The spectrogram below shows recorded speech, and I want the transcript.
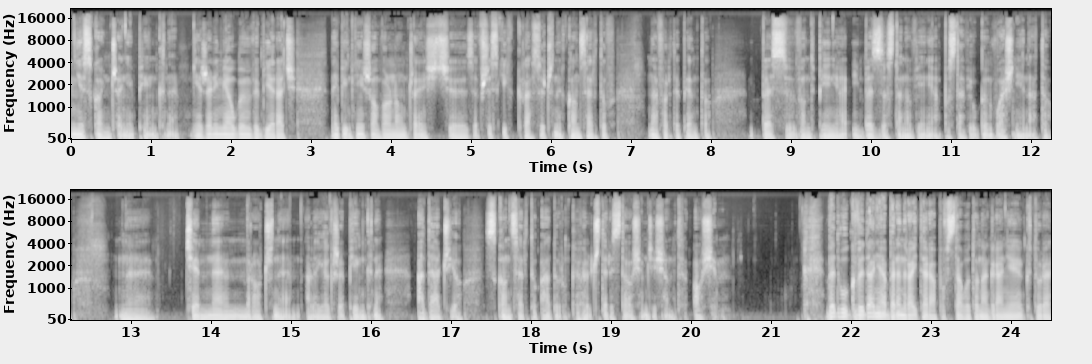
nieskończenie piękne. Jeżeli miałbym wybierać najpiękniejszą wolną część e, ze wszystkich klasycznych koncertów na fortepian, to bez wątpienia i bez zastanowienia postawiłbym właśnie na to ciemne, mroczne, ale jakże piękne adagio z koncertu Adur KHL 488. Według wydania Brenreitera powstało to nagranie, które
